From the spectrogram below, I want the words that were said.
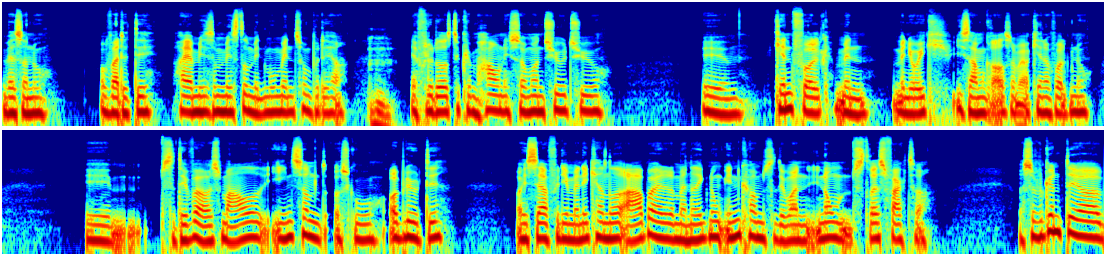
hvad så nu? Og var det det? Har jeg ligesom mistet mit momentum på det her? Mm. Jeg flyttede også til København i sommeren 2020. Øh, kendte folk, men, men jo ikke i samme grad, som jeg kender folk nu. Øh, så det var også meget ensomt at skulle opleve det. Og især fordi man ikke havde noget arbejde, og man havde ikke nogen indkomst, så det var en enorm stressfaktor. Og så begyndte det at,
